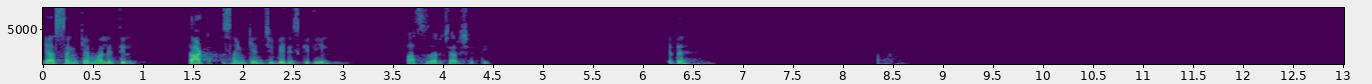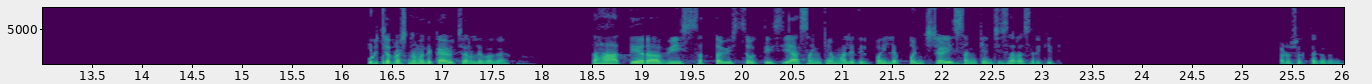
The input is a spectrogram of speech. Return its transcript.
या संख्या मालेतील साठ संख्यांची बेरीज किती येईल? पाच हजार चारशे तीस. येते पुढच्या प्रश्नामध्ये काय विचारलंय बघा? सहा तेरा वीस सत्तावीस चौतीस या संख्या मालेतील पहिल्या पंचेचाळीस संख्यांची सरासरी किती? काढू शकता का तुम्ही?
